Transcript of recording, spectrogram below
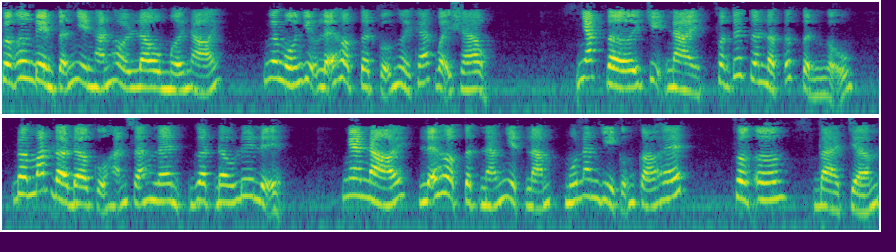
Phượng ương điềm tĩnh nhìn hắn hồi lâu mới nói, ngươi muốn dự lễ hợp tịch của người khác vậy sao? Nhắc tới chuyện này phượng tuyết sinh lập tức tỉnh ngủ đôi mắt đờ đờ của hắn sáng lên, gật đầu lia lịa. Nghe nói, lễ hợp tịch náo nhiệt lắm, muốn ăn gì cũng có hết. Phương ương, bà chấm.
